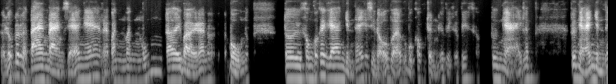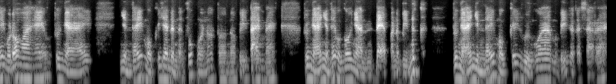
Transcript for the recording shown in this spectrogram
Rồi lúc đó là tan đàn sẽ nghe rồi banh manh muốn tơi bời ra, nó buồn lắm. Tôi không có cái gan nhìn thấy cái sự đổ vỡ của một công trình cái vị có biết không? Tôi ngại lắm. Tôi ngại nhìn thấy một đóa hoa héo. Tôi ngại nhìn thấy một cái gia đình hạnh phúc mà nó nó bị tan nát. Tôi ngại nhìn thấy một ngôi nhà đẹp mà nó bị nứt. Tôi ngại nhìn thấy một cái vườn hoa mà bị người ta xả rác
